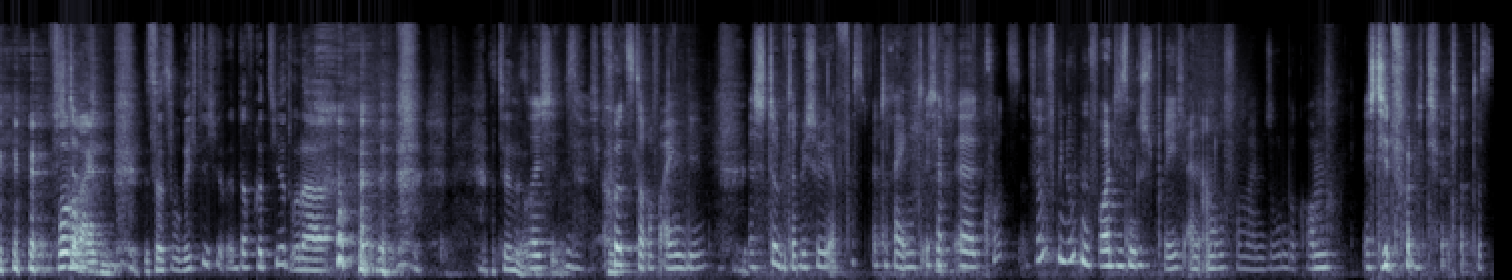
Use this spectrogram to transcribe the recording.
vorbereiten. Ist das so richtig interpretiert oder? soll, ich, soll ich kurz darauf eingehen? Ja, stimmt, habe ich schon wieder fast verdrängt. Ich habe äh, kurz fünf Minuten vor diesem Gespräch einen Anruf von meinem Sohn bekommen. Er steht vor der Tür und hat, das,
